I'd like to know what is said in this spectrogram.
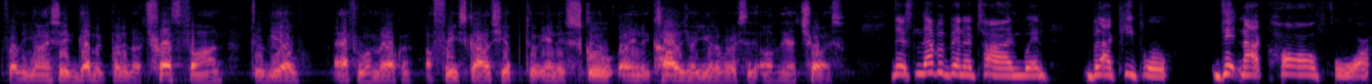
for the United States government put in a trust fund to give African American a free scholarship to any school or any college or university of their choice. There's never been a time when Black people did not call for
